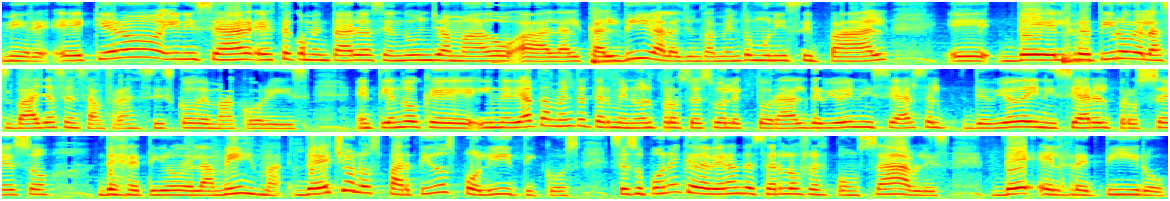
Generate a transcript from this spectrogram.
Mire, eh, quiero iniciar este comentario haciendo un llamado a la alcaldía, al ayuntamiento municipal, eh, del retiro de las vallas en San Francisco de Macorís. Entiendo que inmediatamente terminó el proceso electoral, debió, iniciarse debió de iniciar el proceso de retiro de la misma. De hecho, los partidos políticos se supone que debieran de ser los responsables del retiro.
